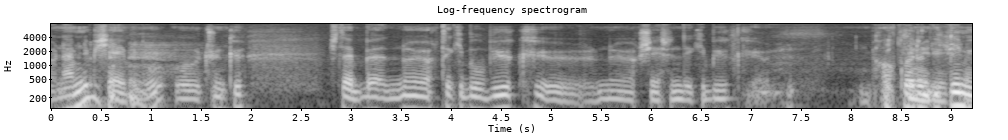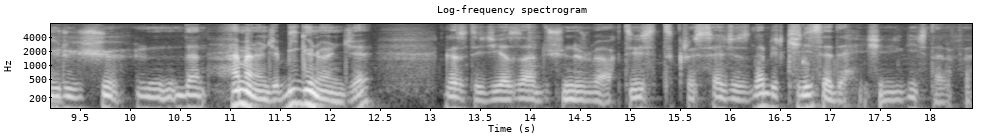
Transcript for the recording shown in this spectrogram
önemli bir şey bu. Çünkü işte New York'taki bu büyük New York şehrindeki büyük halkların iklim, iklim yürüyüşünden hemen önce bir gün önce gazeteci, yazar, düşünür ve aktivist Chris Hedges'la bir kilisede işin ilginç tarafı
